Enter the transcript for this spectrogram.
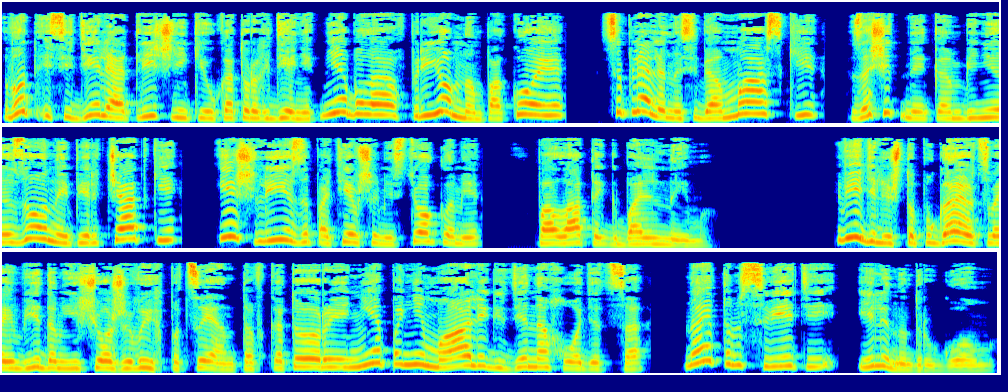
Вот и сидели отличники, у которых денег не было, в приемном покое, цепляли на себя маски, защитные комбинезоны, перчатки и шли запотевшими стеклами палаты к больным. Видели, что пугают своим видом еще живых пациентов, которые не понимали, где находятся, на этом свете или на другом.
